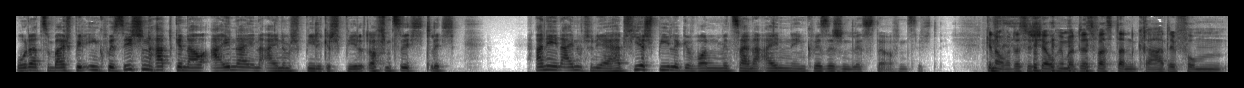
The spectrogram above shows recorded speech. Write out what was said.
Oder zum Beispiel Inquisition hat genau einer in einem Spiel gespielt, offensichtlich. Ah nee, in einem Turnier. Er hat vier Spiele gewonnen mit seiner einen Inquisition-Liste, offensichtlich. Genau, das ist ja auch immer das, was dann gerade vom.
